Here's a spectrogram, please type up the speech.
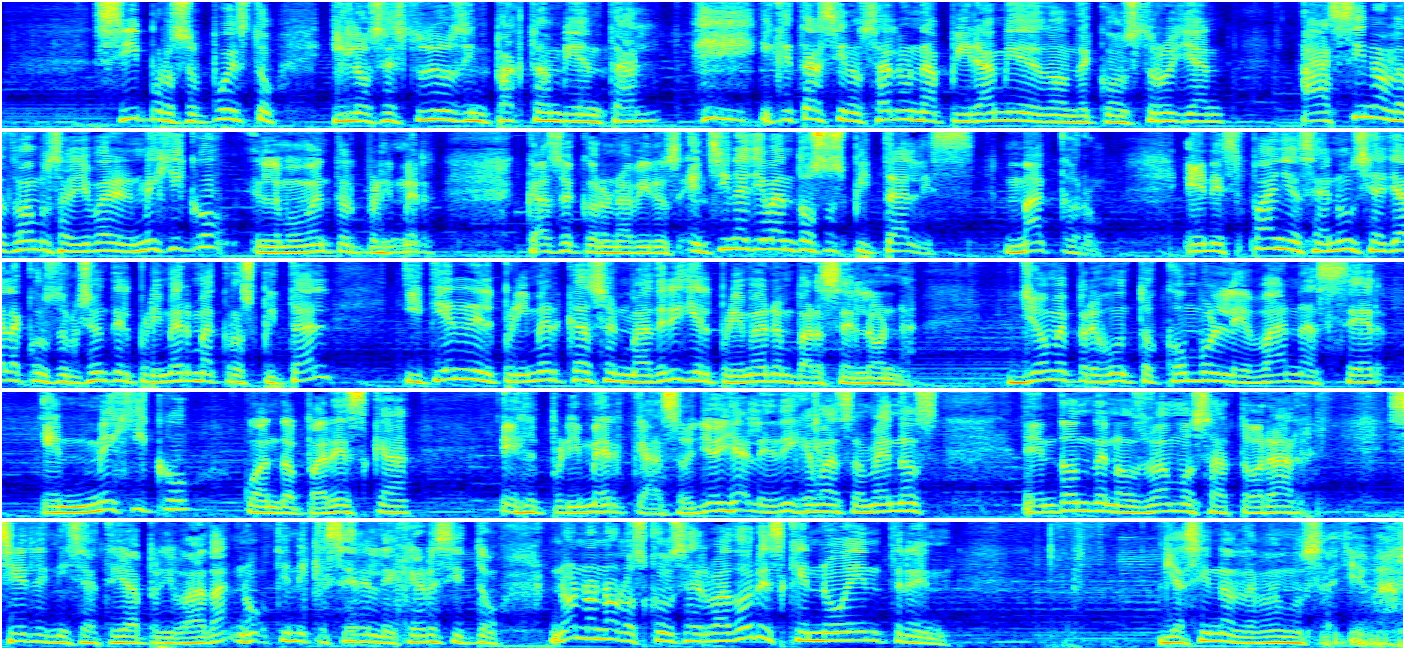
Sí, por supuesto. ¿Y los estudios de impacto ambiental? ¿Y qué tal si nos sale una pirámide donde construyan Así nos las vamos a llevar en México en el momento del primer caso de coronavirus. En China llevan dos hospitales, macro. En España se anuncia ya la construcción del primer macro hospital y tienen el primer caso en Madrid y el primero en Barcelona. Yo me pregunto cómo le van a hacer en México cuando aparezca el primer caso. Yo ya le dije más o menos en dónde nos vamos a atorar. Si es la iniciativa privada, no, tiene que ser el ejército. No, no, no, los conservadores que no entren. Y así nos la vamos a llevar.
